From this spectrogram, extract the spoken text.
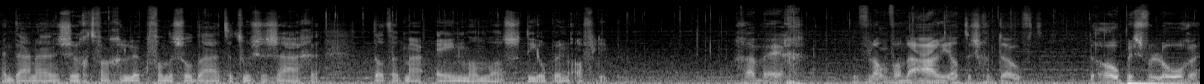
En daarna een zucht van geluk van de soldaten toen ze zagen dat het maar één man was die op hun afliep. Ga weg. De vlam van de Ariat is gedoofd. De hoop is verloren.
